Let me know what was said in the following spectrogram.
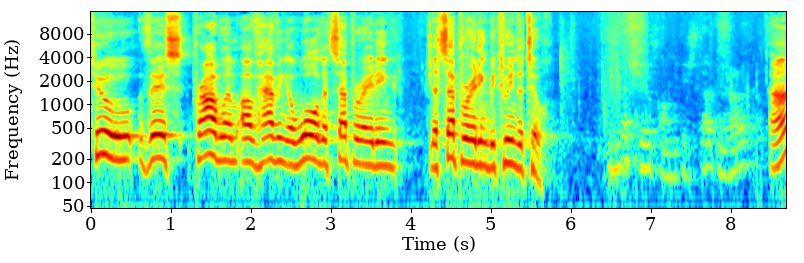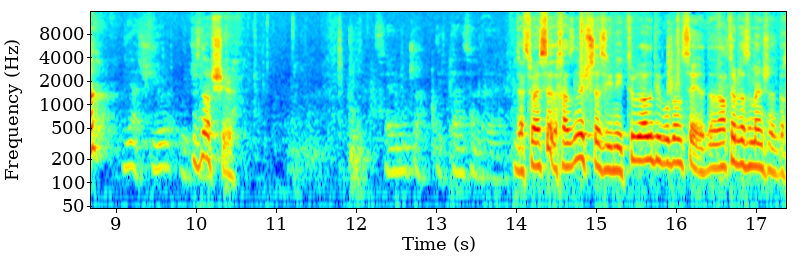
to this problem of having a wall that's separating that's separating between the two. Huh? It's not sheer. That's why I said the Chazon Ish says you need two. The other people don't say it. The Alter doesn't mention it.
